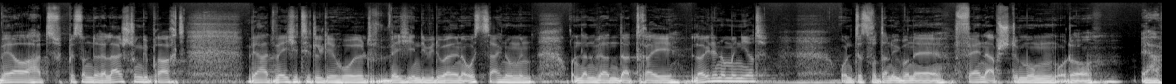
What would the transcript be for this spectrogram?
Wer hat besondere Leistung gebracht? Wer hat welche Titel geholt? Welche individuellen Auszeichnungen? Und dann werden da drei Leute nominiert. Und das wird dann über eine Fanabstimmung oder ja,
